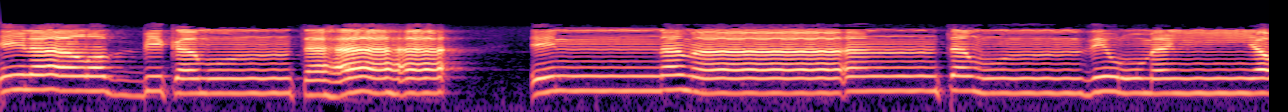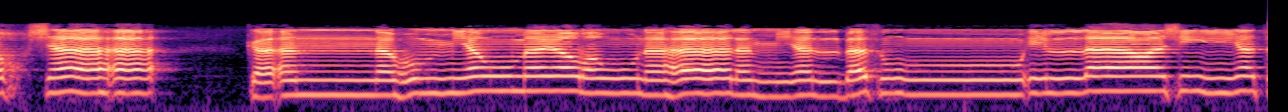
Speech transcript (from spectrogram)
إِلَى رَبِّكَ مُنْتَهَاهَا إِنَّمَا أَنْتَ مُنْذِرُ مَنْ يَخْشَاهَا كَأَنَّهُمْ يَوْمَ يَرَوْنَهَا لَمْ يَلْبَثُوا إِلَّا عَشِيَّةً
